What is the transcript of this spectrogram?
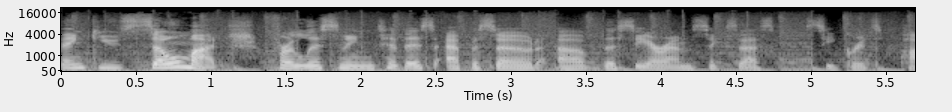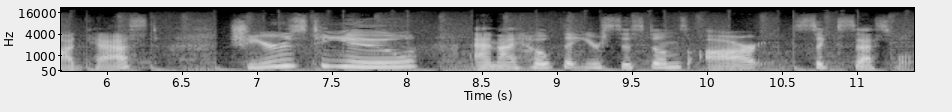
Thank you so much for listening to this episode of the CRM Success Secrets podcast. Cheers to you, and I hope that your systems are successful.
